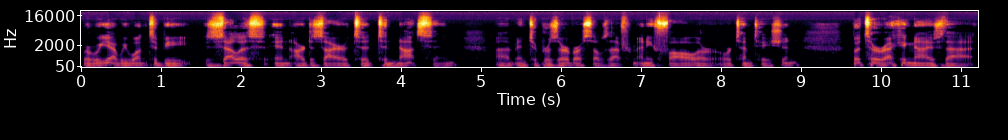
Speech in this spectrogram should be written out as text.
where we yeah, we want to be zealous in our desire to to not sin um, and to preserve ourselves that from any fall or, or temptation, but to recognize that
